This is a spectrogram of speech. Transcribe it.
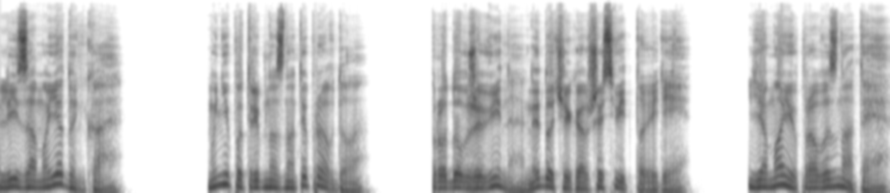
Ліза моя донька. Мені потрібно знати правду. Продовжив він, не дочекавшись відповіді. Я маю право знати.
